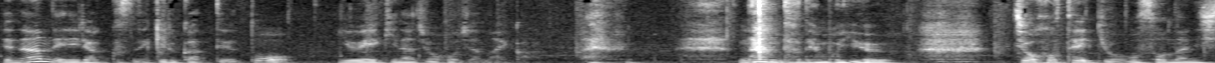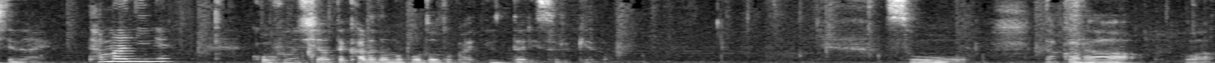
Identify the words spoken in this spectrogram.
でなんでリラックスできるかっていうと有益な情報じゃないから。何度でも言う。情報提供をそんなにしてない。たまにね興奮しちゃって体のこととか言ったりするけど。そう。だからは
